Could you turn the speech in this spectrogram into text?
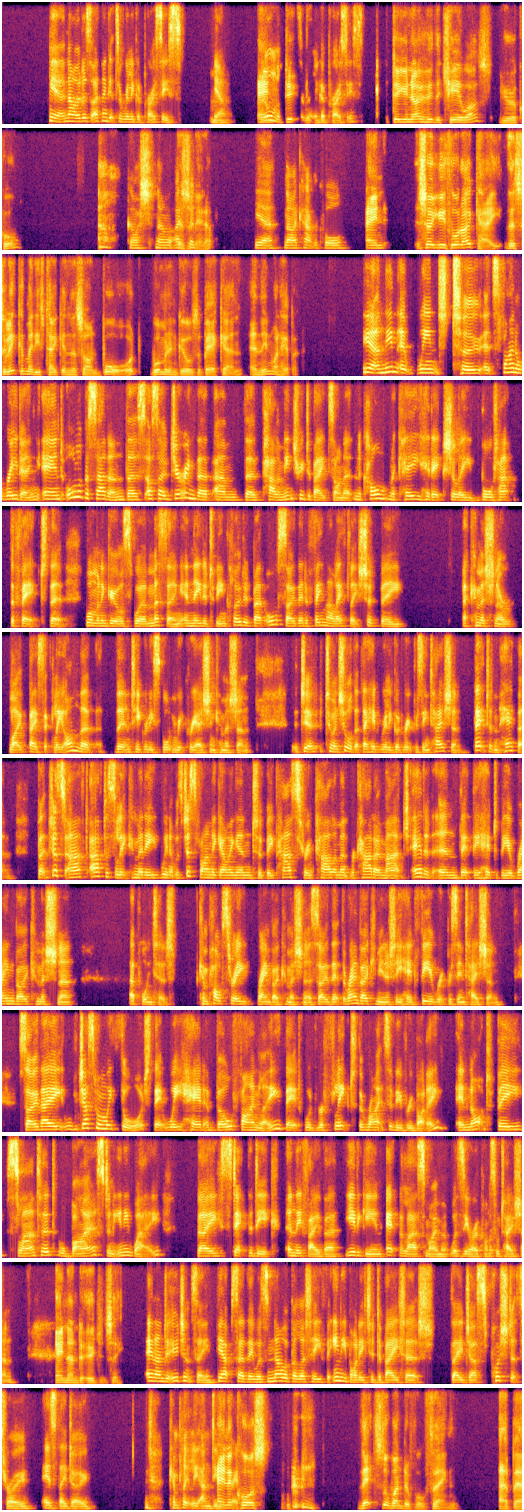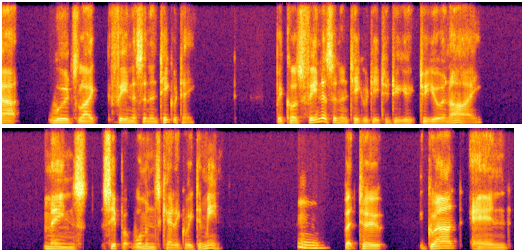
Yeah, no, it is. I think it's a really good process. Mm. Yeah. And do, it's a really good process. Do you know who the chair was? You recall? Oh gosh, no, I Doesn't should. Matter. Yeah, no, I can't recall. And so you thought, okay, the select committee's taken this on board. Women and girls are back in, and then what happened? Yeah, and then it went to its final reading, and all of a sudden, this also during the um, the parliamentary debates on it, Nicole McKee had actually brought up the fact that women and girls were missing and needed to be included, but also that a female athlete should be a commissioner, like basically on the the Integrity Sport and Recreation Commission to, to ensure that they had really good representation. That didn't happen. But just after after select committee, when it was just finally going in to be passed through Parliament, Ricardo March added in that there had to be a rainbow commissioner appointed, compulsory rainbow commissioner, so that the rainbow community had fair representation. So they just when we thought that we had a bill finally that would reflect the rights of everybody and not be slanted or biased in any way, they stacked the deck in their favour yet again at the last moment with zero consultation. And under urgency. And under urgency. Yep. So there was no ability for anybody to debate it. They just pushed it through as they do, completely undemocratic. And of course, that's the wonderful thing about words like fairness and integrity. Because fairness and integrity to, you to you and I means separate women's category to men. Mm. But to Grant and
